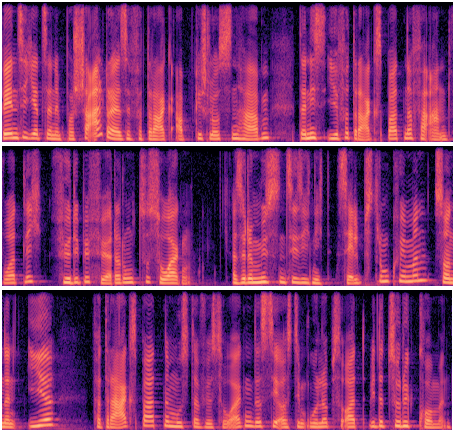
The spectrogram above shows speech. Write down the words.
Wenn Sie jetzt einen Pauschalreisevertrag abgeschlossen haben, dann ist Ihr Vertragspartner verantwortlich, für die Beförderung zu sorgen. Also da müssen Sie sich nicht selbst drum kümmern, sondern Ihr Vertragspartner muss dafür sorgen, dass Sie aus dem Urlaubsort wieder zurückkommen.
